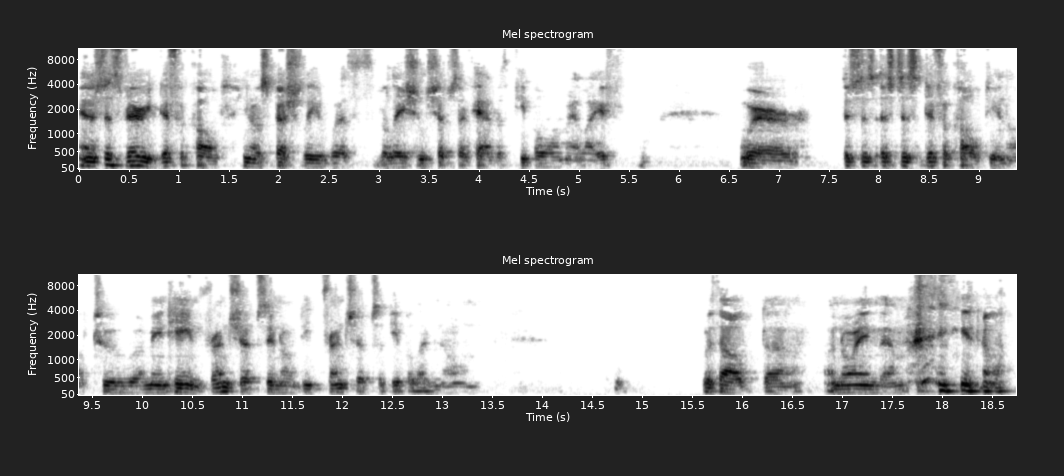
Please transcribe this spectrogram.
And it's just very difficult you know especially with relationships i've had with people all my life where this is it's just difficult, you know, to uh, maintain friendships, you know, deep friendships of people I've known without uh, annoying them, you know.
